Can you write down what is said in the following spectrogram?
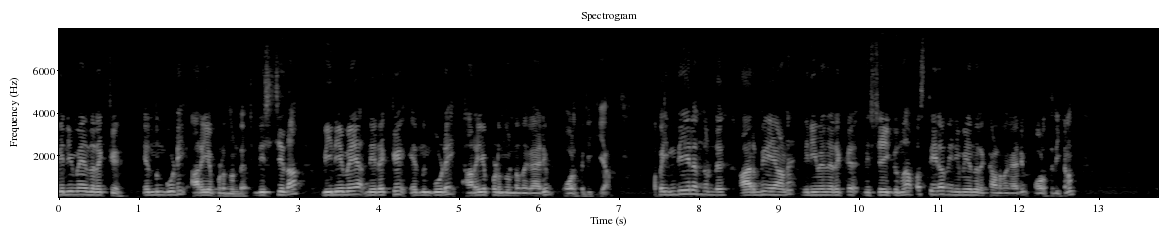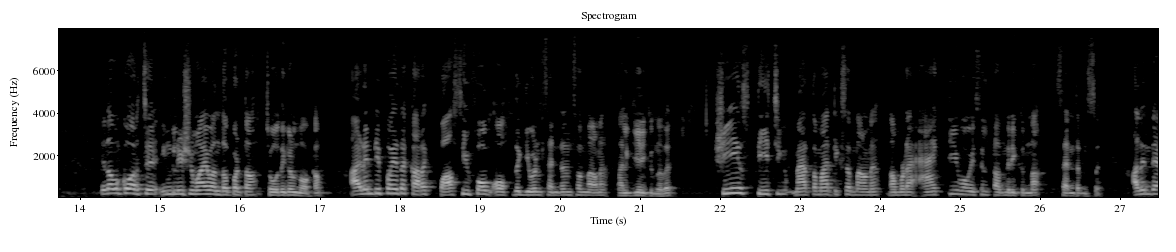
വിനിമയ നിരക്ക് എന്നും കൂടി അറിയപ്പെടുന്നുണ്ട്. നിശ്ചിത വിനിമയ നിരക്ക് എന്നും കൂടെ അറിയപ്പെടുന്നുണ്ടെന്ന കാര്യം ഓർത്തിരിക്കുക. അപ്പൊ ഇന്ത്യയിൽ എന്തുണ്ട്? ആർ ബി ഐ ആണ് വിനിമയ നിരക്ക് നിശ്ചയിക്കുന്നത്. അപ്പൊ സ്ഥിര വിനിമയ നിരക്കാണെന്ന കാര്യം ഓർത്തിരിക്കണം. ഇനി നമുക്ക് കുറച്ച് ഇംഗ്ലീഷുമായി ബന്ധപ്പെട്ട ചോദ്യങ്ങൾ നോക്കാം. Identify the correct passive form of the given sentence എന്നാണ് നൽകിയിരിക്കുന്നത്. ഷീ ഈസ് ടീച്ചിങ് മാത്തമാറ്റിക്സ് എന്നാണ് നമ്മുടെ ആക്റ്റീവ് വോയിസിൽ തന്നിരിക്കുന്ന സെന്റൻസ് അതിന്റെ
